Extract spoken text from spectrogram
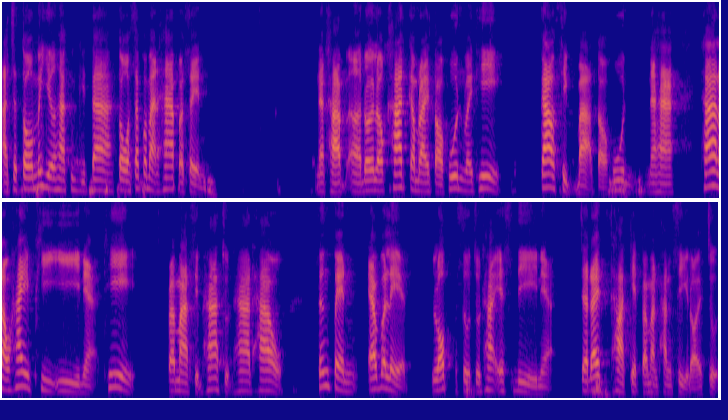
อาจจะโตไม่เยอะฮะคุณกีตาร์โตสักประมาณ5%นะครับโดยเราคาดกำไรต่อหุ้นไว้ที่90บาทต่อหุ้นนะฮะถ้าเราให้ PE เนี่ยที่ประมาณ 15.5 เท่า ซึ่งเป็น average ลบ 0.5 SD เนี่ย จะได้ target ประมาณ 1,400 จุด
